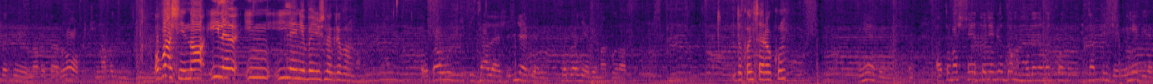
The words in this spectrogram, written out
wtedy, nawet na rok, czy nawet nic nie O właśnie, no ile, in, ile nie będziesz nagrywał? To już zależy, nie wiem, tego nie wiem akurat. Do końca roku? Nie wiem. Ale to właśnie to nie wiadomo, mogę nawet powiedzieć za tydzień, nie wiem.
